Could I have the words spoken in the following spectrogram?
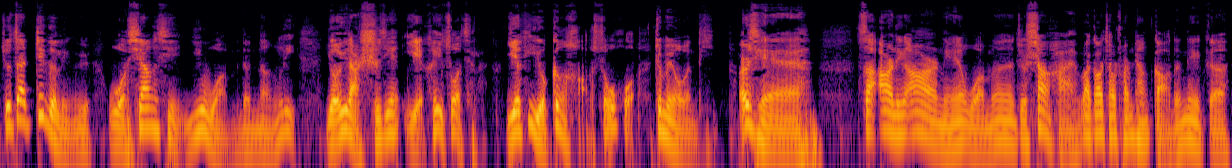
就在这个领域，我相信以我们的能力，有一点时间也可以做起来，也可以有更好的收获，这没有问题。而且，在二零二二年，我们就上海外高桥船厂搞的那个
